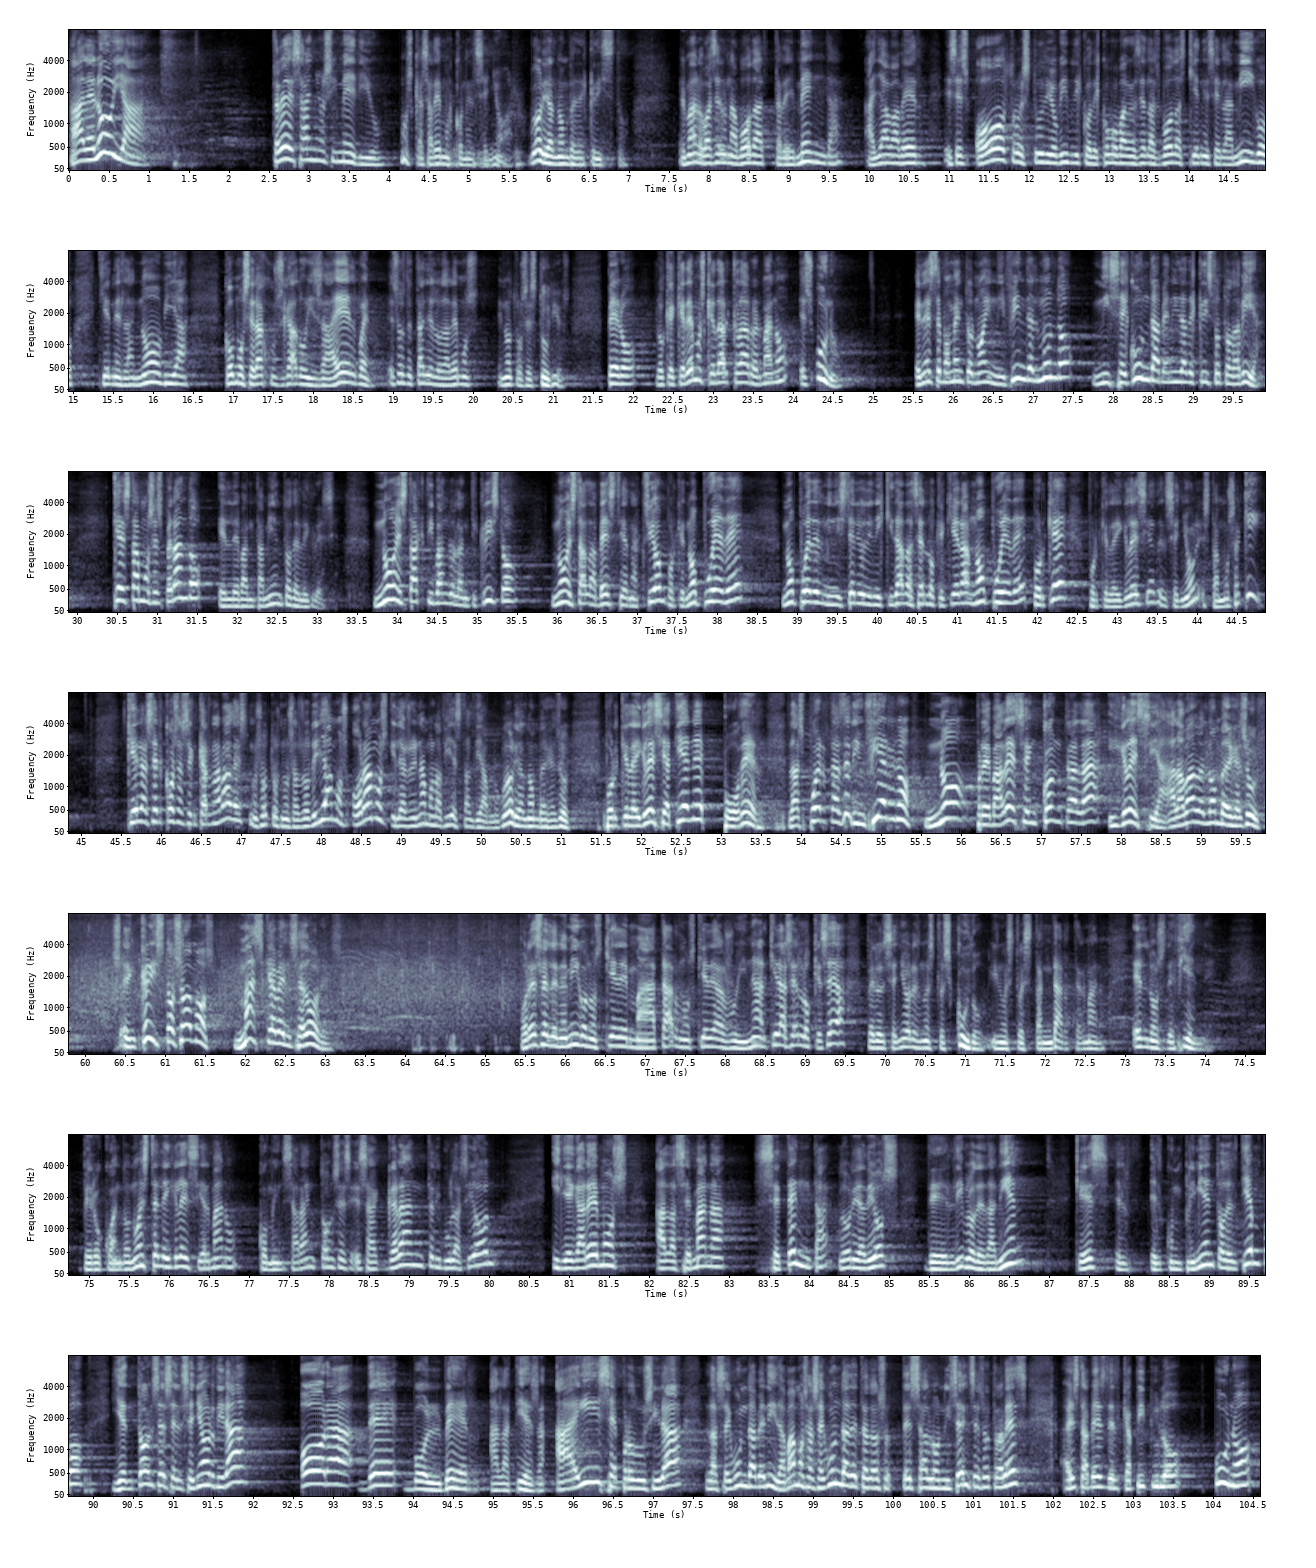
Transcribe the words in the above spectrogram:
Aleluya. Tres años y medio nos casaremos con el Señor. Gloria al nombre de Cristo. Hermano, va a ser una boda tremenda. Allá va a haber, ese es otro estudio bíblico de cómo van a ser las bodas, quién es el amigo, quién es la novia, cómo será juzgado Israel. Bueno, esos detalles los daremos en otros estudios. Pero lo que queremos quedar claro, hermano, es uno. En este momento no hay ni fin del mundo ni segunda venida de Cristo todavía. ¿Qué estamos esperando? El levantamiento de la iglesia. No está activando el anticristo, no está la bestia en acción porque no puede, no puede el ministerio de iniquidad hacer lo que quiera, no puede. ¿Por qué? Porque la iglesia del Señor estamos aquí. Quiere hacer cosas en carnavales, nosotros nos arrodillamos, oramos y le arruinamos la fiesta al diablo. Gloria al nombre de Jesús. Porque la iglesia tiene poder. Las puertas del infierno no prevalecen contra la iglesia. Alabado el nombre de Jesús. En Cristo somos más que vencedores. Por eso el enemigo nos quiere matar, nos quiere arruinar, quiere hacer lo que sea, pero el Señor es nuestro escudo y nuestro estandarte, hermano. Él nos defiende. Pero cuando no esté la iglesia, hermano, comenzará entonces esa gran tribulación y llegaremos a la semana 70, gloria a Dios, del libro de Daniel, que es el, cumplimiento del tiempo, y entonces el Señor dirá, hora de volver a la tierra. Ahí se producirá la segunda venida. Vamos a segunda de Tesalonicenses otra vez, esta vez del capítulo 1,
